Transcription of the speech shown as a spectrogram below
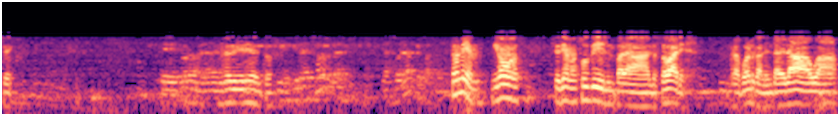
Sí. También, digamos, sería más útil para los hogares, para poder calentar el agua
